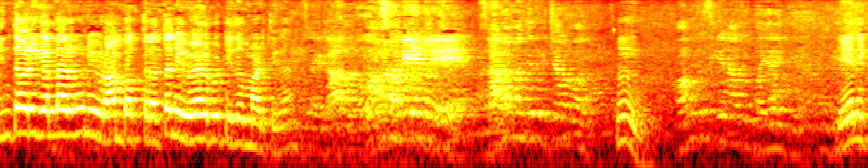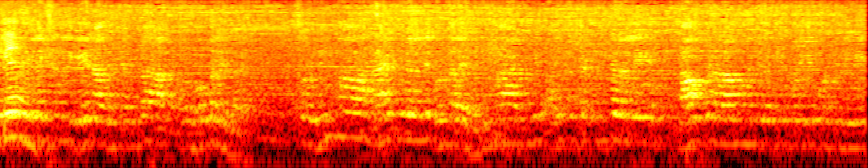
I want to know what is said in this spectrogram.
ಇಂಥವ್ರಿಗೆಲ್ಲರಿಗೂ ನೀವು ರಾಮ್ ಭಕ್ತರಂತ ನೀವು ಹೇಳ್ಬಿಟ್ಟು ಇದು ಮಾಡ್ತೀರ? ಹ್ಮ್. ಏನಕ್ಕೆ ಎಲೆಕ್ಷನ್ ಏನಾಗುತ್ತೆ ಅಂತ ಅವ್ರು ಹೋಗಲಿದ್ದಾರೆ ಸೊ ನಿಮ್ಮ ನಾಯಕರಲ್ಲಿ ಗೊಂದಲ ಇದೆ ನಿಮ್ಮ ಐದು ಟ್ವಿಟರಲ್ಲಿ ನಾವು ಕೂಡ ರಾಮ ಮಂದಿರಕ್ಕೆ ಕೊಡುಗೆ ಕೊಟ್ಟಿದ್ದೀವಿ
